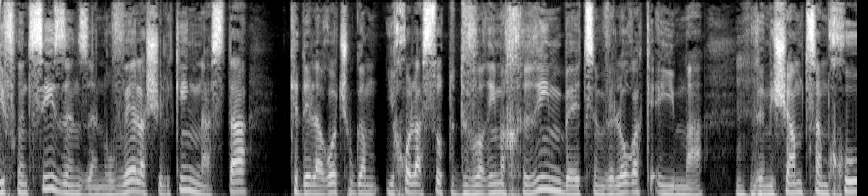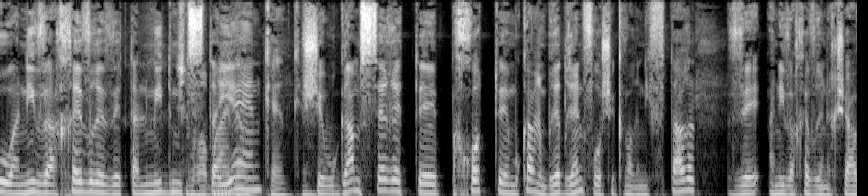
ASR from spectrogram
Different Seasons, הנובלה של קינג נעשתה כדי להראות שהוא גם יכול לעשות דברים אחרים בעצם ולא רק אימה mm-hmm. ומשם צמחו אני והחבר'ה ותלמיד מצטיין כן, כן. שהוא גם סרט uh, פחות uh, מוכר עם ברד רנפרו שכבר נפטר ואני והחבר'ה נחשב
